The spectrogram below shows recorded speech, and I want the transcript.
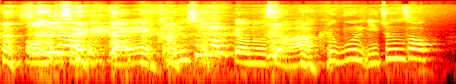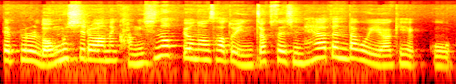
심지어 어느새. 그때 강신업 변호사 그분 이준석 대표를 너무 싫어하는 강신업 변호사도 인적 쇄신 해야 된다고 이야기했고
